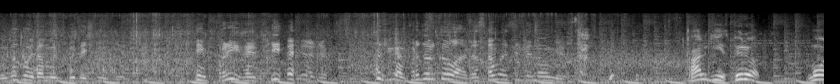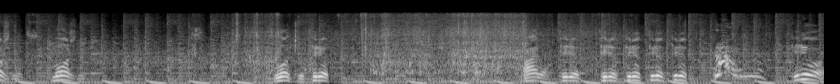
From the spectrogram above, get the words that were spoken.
Ну какой там избыточный вид? Прыгай, бегай. Такая продуркувата, сама себе на уме. Альгиз, вперед! Можно, можно. Локи, вперед! Аля, вперед, вперед, вперед, вперед, вперед! Вперед!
